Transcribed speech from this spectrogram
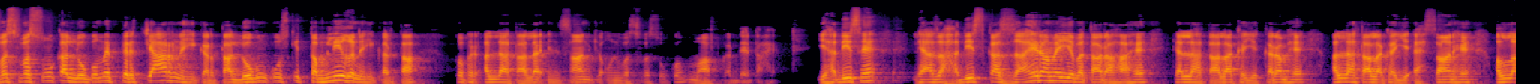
وسوسوں کا لوگوں میں پرچار نہیں کرتا، لوگوں کو اس کی تبلیغ نہیں کرتا تو پھر اللہ تعالیٰ انسان کے ان وسوسوں کو معاف کر دیتا ہے۔ یہ حدیث ہے، لہٰذا حدیث کا ظاہر ہمیں یہ بتا رہا ہے کہ اللہ تعالیٰ کا یہ کرم ہے، اللہ تعالیٰ کا یہ احسان ہے، اللہ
